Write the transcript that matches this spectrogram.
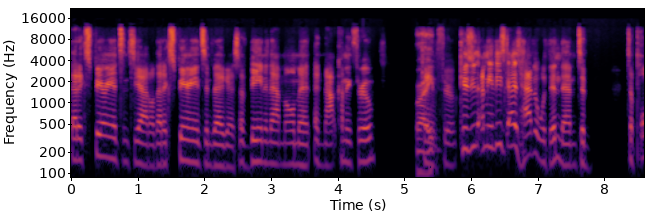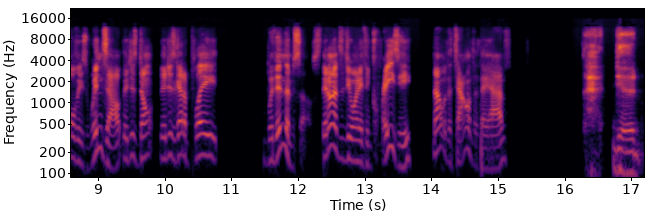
That experience in Seattle, that experience in Vegas of being in that moment and not coming through, right. came through. Because I mean, these guys have it within them to to pull these wins out. They just don't. They just got to play within themselves. They don't have to do anything crazy. Not with the talent that they have. dude.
